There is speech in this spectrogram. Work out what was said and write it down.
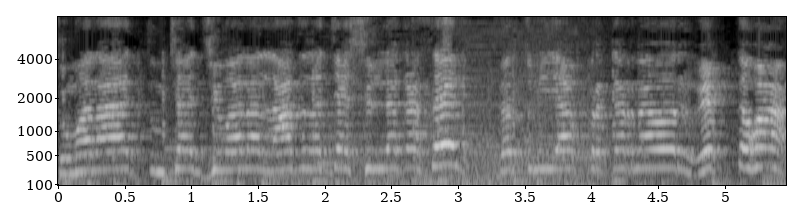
तुम्हाला तुमच्या जीवाला लाज लज्जा शिल्लक असेल तर तुम्ही या प्रकरणावर व्यक्त व्हा.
